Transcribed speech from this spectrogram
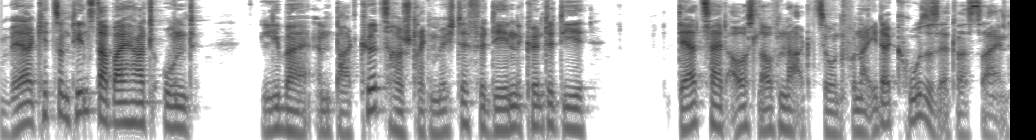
Wer Kids und Teens dabei hat und lieber ein paar kürzere Strecken möchte, für den könnte die derzeit auslaufende Aktion von AIDA Cruises etwas sein.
